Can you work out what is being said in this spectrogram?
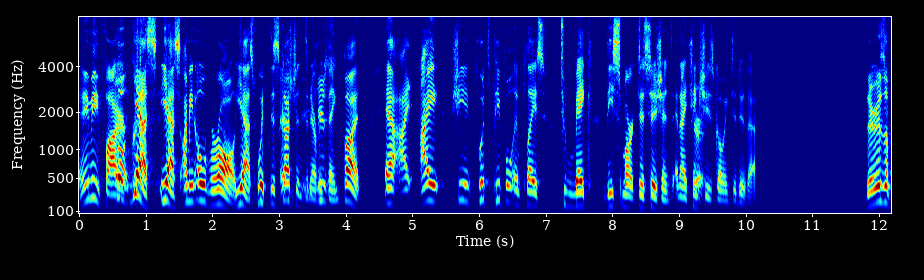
Her. Amy fired. Well, yes, yes. I mean, overall, yes, with discussions and, and everything. But eh, I, I, she puts people in place to make these smart decisions, and I think sure. she's going to do that. There is a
